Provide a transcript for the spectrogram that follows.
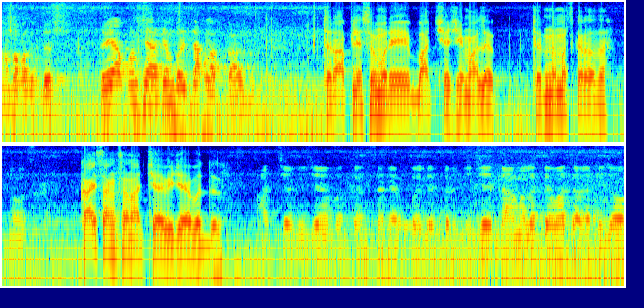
ना बकासूरचं तरी आपण फेरा शंभर टाकला असता अजून तर आपल्यासमोर आहे बादशाचे मालक. तर नमस्कार दादा. नमस्कार. काय सांगसान आजच्या विजयाबद्दल? आजच्या विजयाबद्दल सगळ्यात पहिले तर विजय तर आम्हाला तेव्हा झाला की जेव्हा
